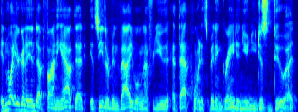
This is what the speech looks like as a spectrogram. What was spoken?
And what you're going to end up finding out that it's either been valuable enough for you at that point, it's been ingrained in you and you just do it,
